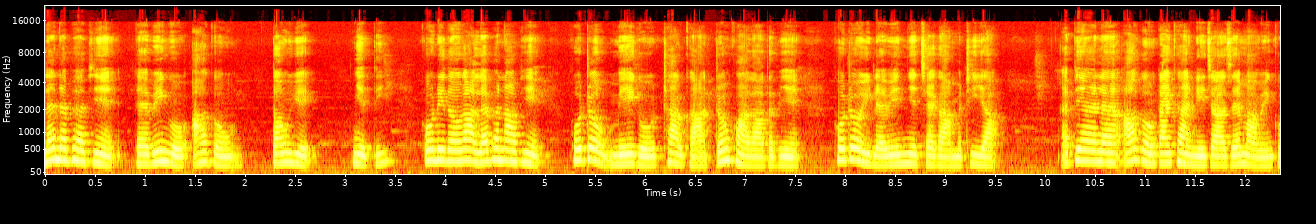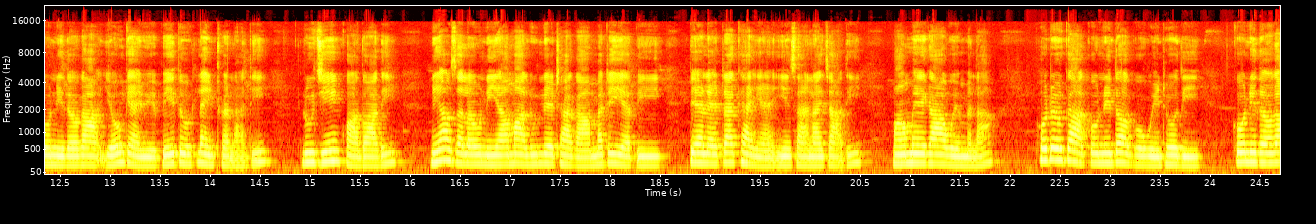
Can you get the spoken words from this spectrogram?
လက်နှစ်ဖက်ဖြင့်လက်ဘင်းကိုအာကုံသုံး၍ညှစ်သည်ကိုနေတော့ကလက်ဖက်နောက်ဖြင့်ဖိုးတုတ်မေးကိုထောက်ကတွန်းခွာသာသဖြင့်ဖိုးတုတ်၏လက်ဘင်းညှစ်ချက်ကမထိရောက်အပြန်အလှန်အာကုံတိုက်ခိုက်နေကြဆဲမှာပင်ကိုနေတော့ကရုံးကန်၍ဘေးသို့လှိမ့်ထွက်လာသည်လူချင်းကွာသွားသည် နှစ်ယောက်စလုံးနေရာမှလူလက်ထကမတ်တရက်ပြီးပြန်လဲတိုက်ခိုက်ရန်ရင်ဆိုင်လိုက်ကြသည်မောင်မဲကဝင်မလားဖိုးတုတ်ကကိုနေတော့ကိုဝင်ထိုးသည်ကိုနေတော့က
